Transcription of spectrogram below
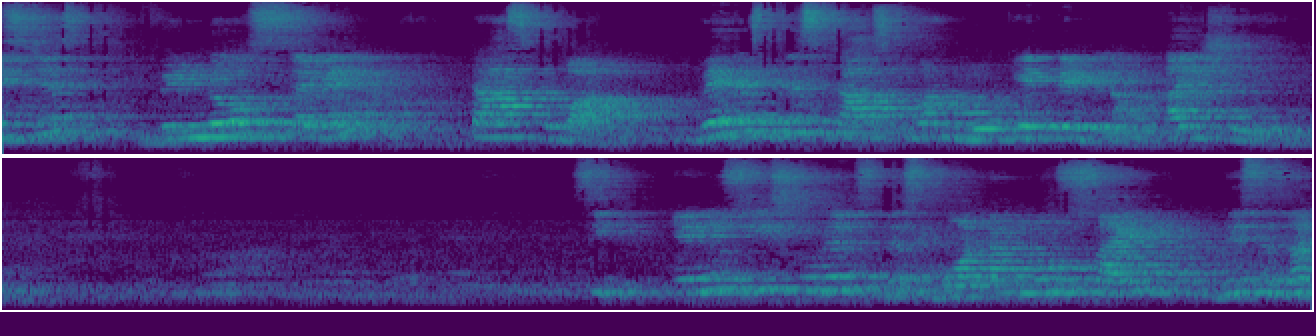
Next is Windows 7 taskbar. Where is this taskbar located now? I'll show you. See, can you see students this bottommost side? This is the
